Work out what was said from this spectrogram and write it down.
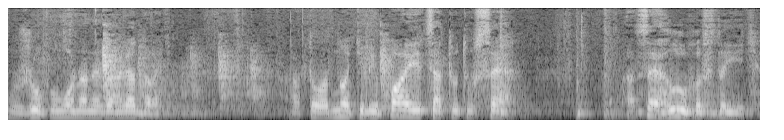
в жопу можна не заглядати. А то одно тіліпається, тут усе. А це глухо стоїть.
